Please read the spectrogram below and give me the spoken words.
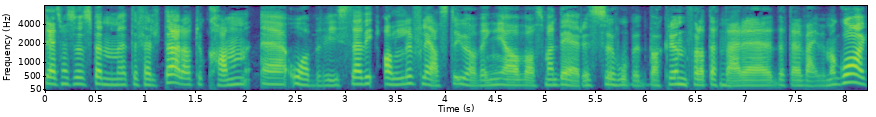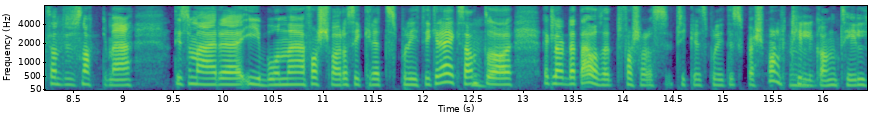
det, som er så spennende med dette feltet, er at du kan eh, overbevise de aller fleste, uavhengig av hva som er deres eh, hovedbakgrunn, for at dette er, eh, dette er vei vi må gå. Ikke sant? Du snakker med de som er eh, iboende forsvar- og sikkerhetspolitikere. Ikke sant? Og det er klart, dette er også et forsvars- og sikkerhetspolitisk spørsmål. Tilgang til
